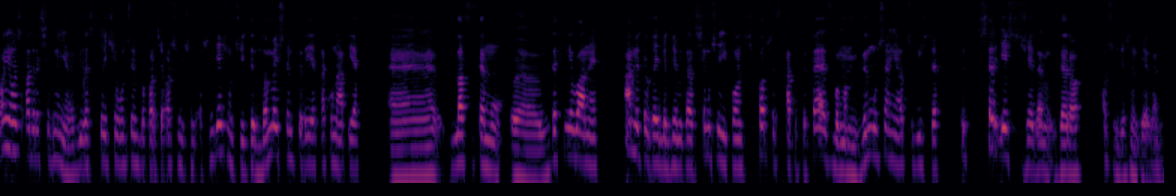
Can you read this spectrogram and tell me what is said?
ponieważ adres się zmienił. Jak widać, tutaj się łączymy po porcie 8080, czyli tym domyślnym, który jest na kunapie e, dla systemu zdefiniowany, a my tutaj będziemy teraz się musieli połączyć poprzez HTTPS, bo mamy wymuszenie oczywiście, więc 47081.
